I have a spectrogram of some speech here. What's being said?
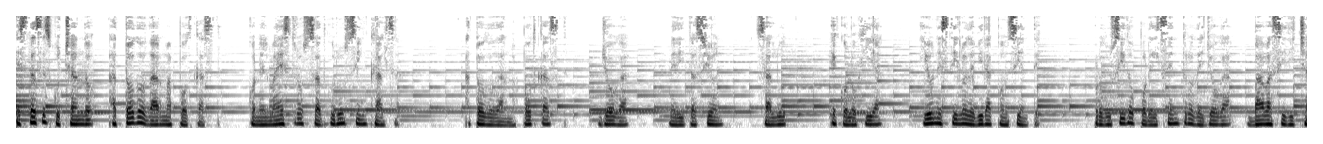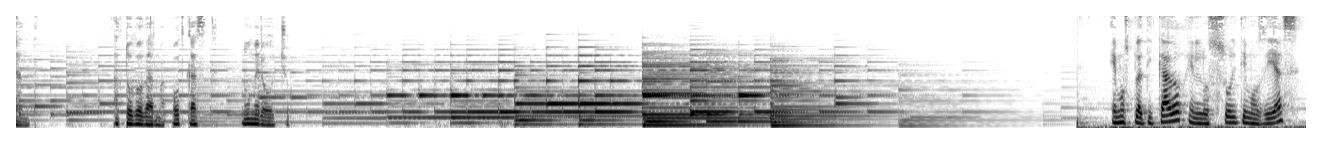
Estás escuchando A Todo Dharma Podcast con el maestro Sadhguru Singh Khalsa. A Todo Dharma Podcast, yoga, meditación, salud, ecología y un estilo de vida consciente, producido por el Centro de Yoga Baba Siddhi Chand. A Todo Dharma Podcast número 8. Hemos platicado en los últimos días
